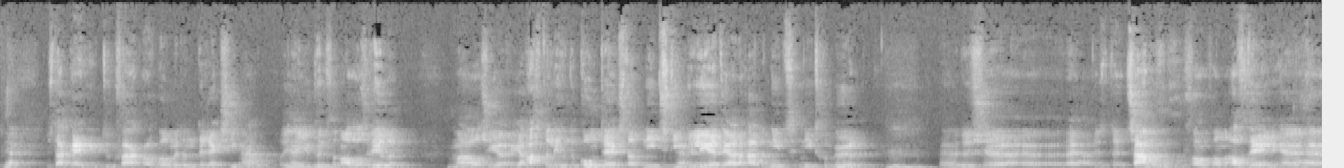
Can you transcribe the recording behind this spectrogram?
Ja. Dus daar kijk ik natuurlijk vaak ook wel met een directie naar. Ja, je kunt van alles willen. Maar als je, je achterliggende context dat niet stimuleert, ja. dan gaat het niet, niet gebeuren. Mm. Dus, uh, uh, ja, dus het samenvoegen van, van afdelingen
